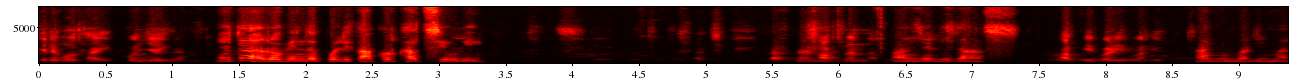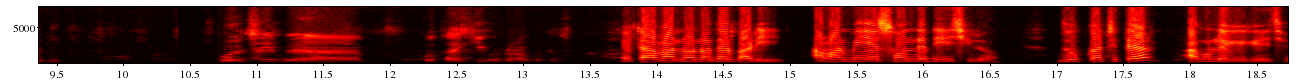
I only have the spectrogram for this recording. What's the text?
এটা কোথায়? কোন জায়গা? এটা রবীন্দ্রপল্লী কাকর খাত সিউড়ি। আপনার আপনার নাম? অঞ্জলি দাস। আপনি বাড়ির মালিক? আমি বাড়ির মালিক। বলছি আহ, কোথায় কি ঘটনা ঘটেছে? এটা আমার ননদের বাড়ি। আমার মেয়ে সন্ধে দিয়েছিল। ধূপকাঠিতে আগুন লেগে গিয়েছে।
